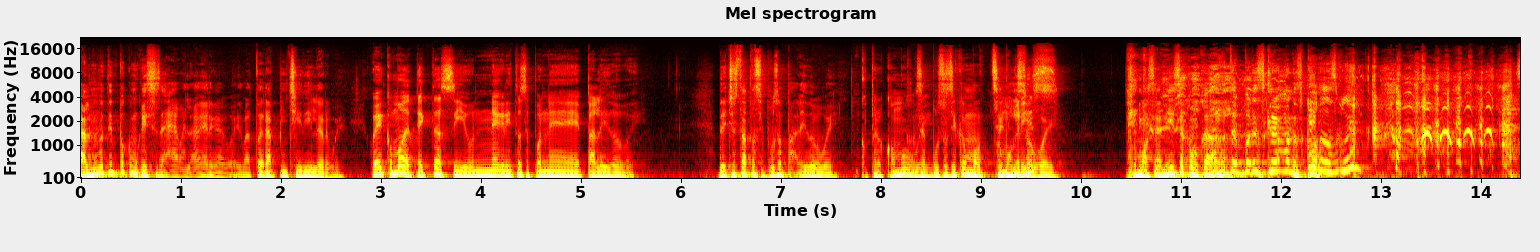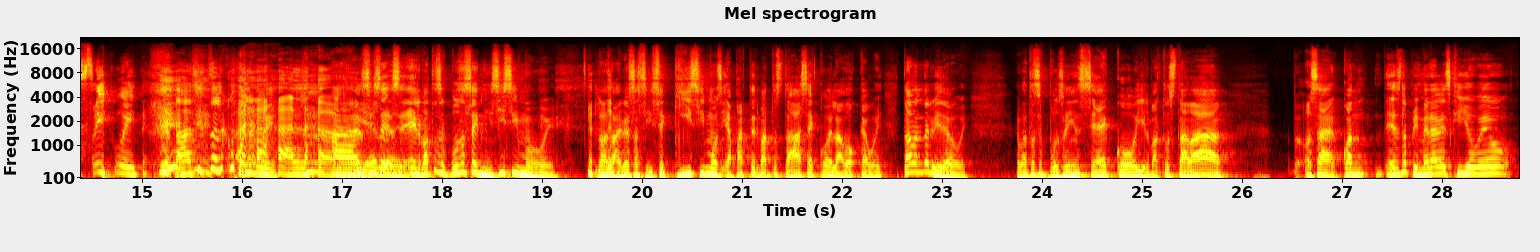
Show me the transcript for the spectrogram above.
al mismo tiempo, como que dices, ah, güey, la verga, güey. El vato era pinche dealer, güey. Güey, ¿cómo detectas si un negrito se pone pálido, güey? De hecho, vato se puso pálido, güey. ¿Pero cómo, güey? Se puso así como ¿Como cenizo, gris? güey. Como cenizo, como cuando no te pones crema en los codos, güey. Así, güey. Así tal cual, güey. Así se- el vato se puso cenicísimo, güey. Los labios así sequísimos. Y aparte el vato estaba seco de la boca, güey. Estaba viendo el video, güey. El vato se puso ahí en seco y el vato estaba... O sea, cuando, es la primera vez que yo veo...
